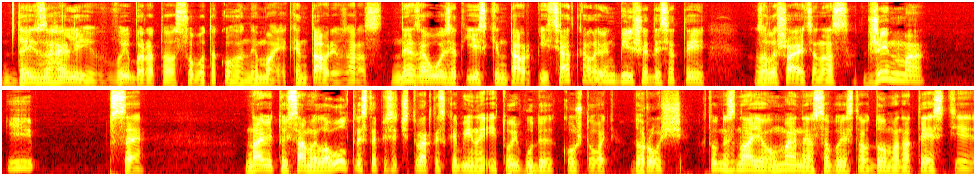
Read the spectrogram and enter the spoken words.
Да й взагалі вибору то особо такого немає. Кентаврів зараз не завозять, є кентавр 50, але він більше 10. Залишається у нас Джинма і все. Навіть той самий Лаул 354 з кабіни, і той буде коштувати дорожче. Хто не знає, у мене особисто вдома на тесті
